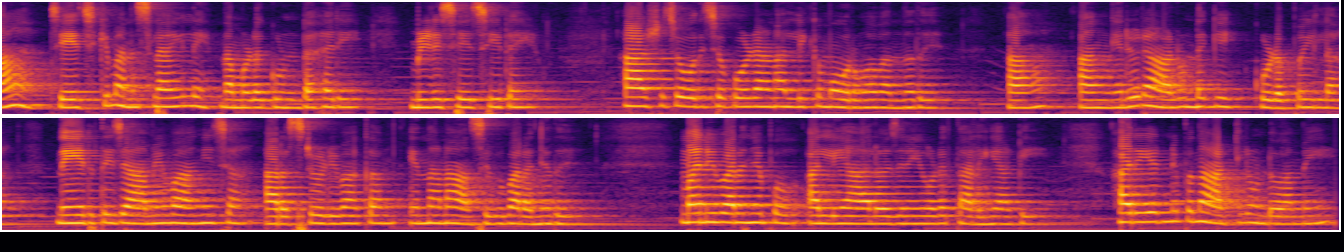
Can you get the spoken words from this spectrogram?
ആ ചേച്ചിക്ക് മനസ്സിലായില്ലേ? നമ്മുടെ ഗുണ്ടഹരി മിഴി ചേച്ചിയുടെ ആശ ചോദിച്ചപ്പോഴാണ് അല്ലിക്കും ഓർമ്മ വന്നത്. ആ അങ്ങനെ ഒരാളുണ്ടെങ്കിൽ കുഴപ്പമില്ല. നേരത്തെ ജാമ്യം വാങ്ങിച്ച അറസ്റ്റ് ഒഴിവാക്കാം എന്നാണ് ആസിഫ് പറഞ്ഞത്. മനു പറഞ്ഞപ്പോൾ അല്ലി ആലോചനയോടെ തലയാട്ടി. ഹരിയേട്ടനിപ്പോൾ നാട്ടിലുണ്ടോ അമ്മേ?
